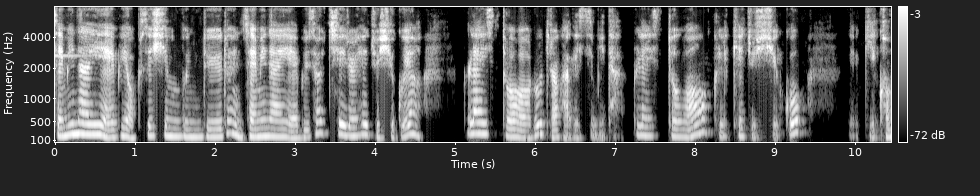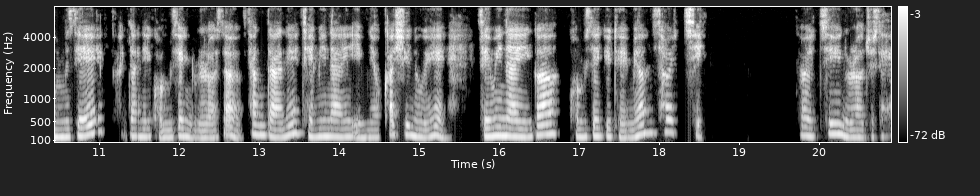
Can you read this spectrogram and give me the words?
제미나이 앱이 없으신 분들은 제미나이 앱을 설치를 해 주시고요. 플레이스토어로 들어가겠습니다. 플레이스토어 클릭해 주시고 여기 검색, 하단에 검색 눌러서 상단에 제미나이 입력하신 후에 제미나이가 검색이 되면 설치, 설치 눌러주세요.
